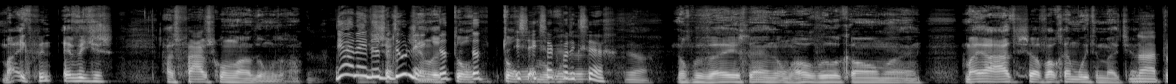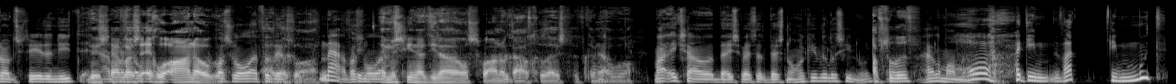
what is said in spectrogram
Maar ik vind eventjes, is vijf seconden langer door moeten gaan. Ja, nee, dat bedoel ik. Dat, dat toch is exact wat ik zeg. Ja. Nog bewegen en omhoog willen komen. En... Maar ja, hij had er zelf ook geen moeite mee. Ja. Nou, hij protesteerde niet. En dus hij was ook- echt wel aan ook. Was wel even Hij weg. was wel aan. Maar- Hij was wel En even- misschien had hij nou wel zwaar ook uit geweest. Dat kan Ja. ook wel. Maar ik zou deze wedstrijd best nog een keer willen zien, hoor. Absoluut. Helemaal mooi. Oh, die, wat? Die moet.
